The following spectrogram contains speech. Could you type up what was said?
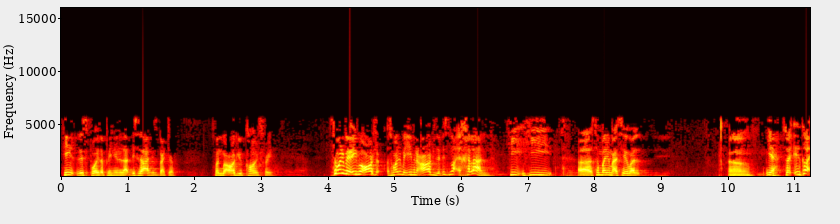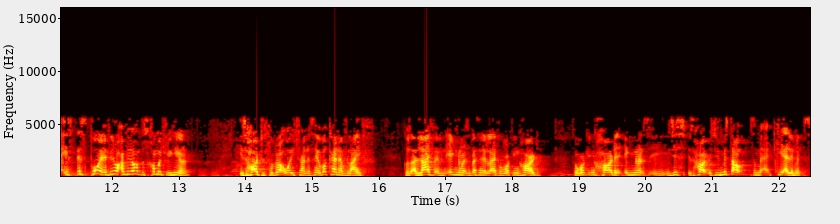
He, this boy's opinion is that this life is better. Somebody will argue contrary. somebody may even argue, somebody may even argue that it's not ikhlal. He, he, uh, somebody might say, well, uh, yeah, so it's got, it's this point, if you, don't, if you don't have this commentary here, it's hard to figure out what you're trying to say. What kind of life? Because a life of ignorance is better than a life of working hard. So working hard and ignorance, it's just, it's hard, you missed out some key elements.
